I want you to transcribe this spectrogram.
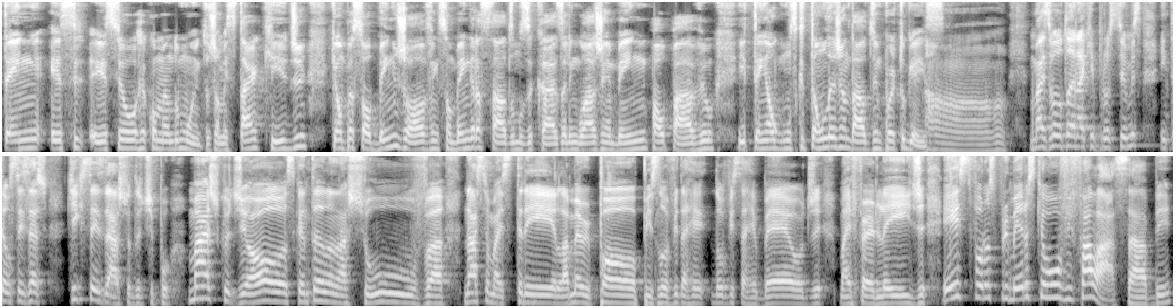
Tem esse, esse eu recomendo muito. Chama Star Kid, que é um pessoal bem jovem, são bem engraçados os musicais, a linguagem é bem palpável e tem alguns que estão legendados em português. Ah, mas voltando aqui pros filmes, então vocês acham. O que, que vocês acham do tipo Mágico de Oz, Cantando na Chuva, Nasce uma Estrela, Mary Poppins, Novida Re- Noviça Rebelde, My Fair Lady? Esses foram os primeiros que eu ouvi falar, sabe?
